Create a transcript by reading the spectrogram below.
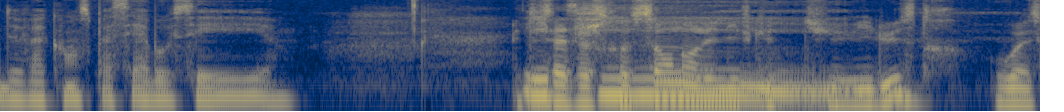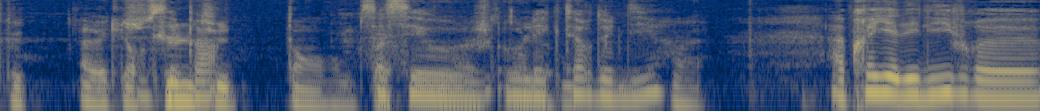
de vacances passées à bosser. Et Et ça, ça se ressent dans les livres que tu illustres Ou est-ce que, avec le recul, tu Ça, c'est au, au lecteur de le dire. Ouais. Après, il y a des livres euh,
